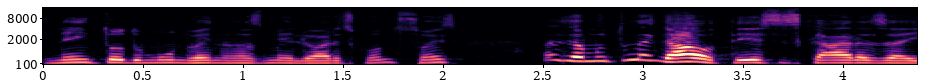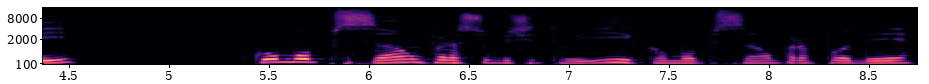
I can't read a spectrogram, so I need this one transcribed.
nem todo mundo ainda nas melhores condições, mas é muito legal ter esses caras aí como opção para substituir, como opção para poder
